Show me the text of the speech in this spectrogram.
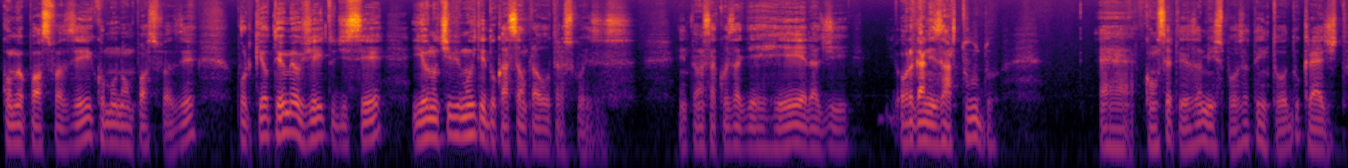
como eu posso fazer e como não posso fazer, porque eu tenho meu jeito de ser e eu não tive muita educação para outras coisas. Então, essa coisa guerreira de organizar tudo, é, com certeza minha esposa tem todo o crédito.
